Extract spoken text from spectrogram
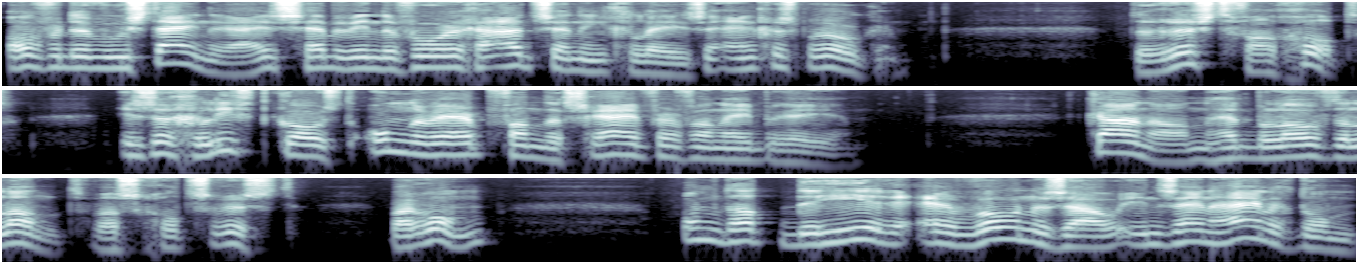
Over de woestijnreis hebben we in de vorige uitzending gelezen en gesproken. De rust van God is een geliefdkoosd onderwerp van de schrijver van Hebreeën. Canaan, het beloofde land, was Gods rust. Waarom? Omdat de Heere er wonen zou in zijn heiligdom,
